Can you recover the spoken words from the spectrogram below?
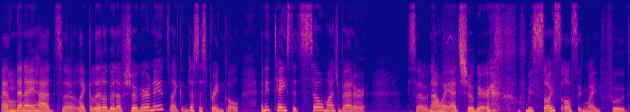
And oh. then I had uh, like a little bit of sugar in it, like just a sprinkle, and it tasted so much better. So now I add sugar with soy sauce in my food.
